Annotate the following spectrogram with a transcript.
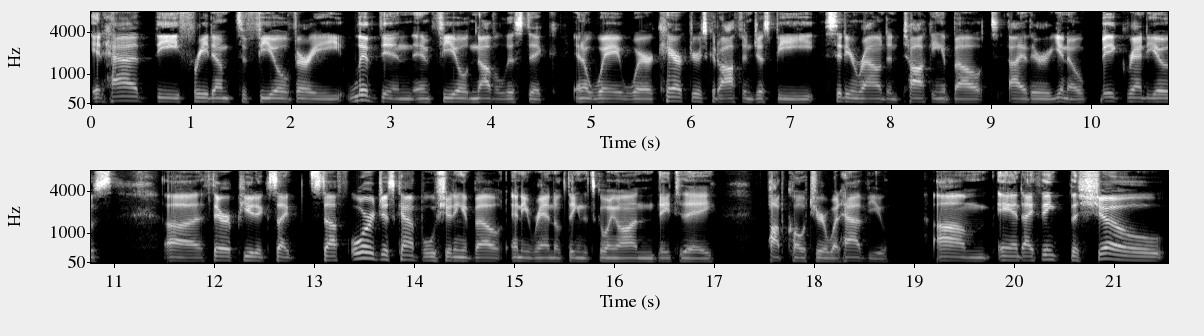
it had the freedom to feel very lived in and feel novelistic in a way where characters could often just be sitting around and talking about either, you know, big, grandiose, uh, therapeutic type stuff or just kind of bullshitting about any random thing that's going on day to day, pop culture, what have you. Um, and I think the show,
